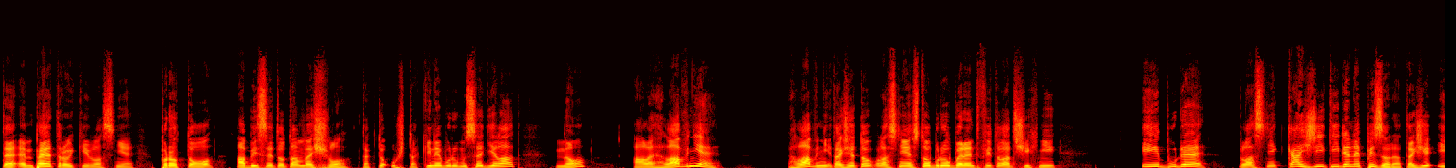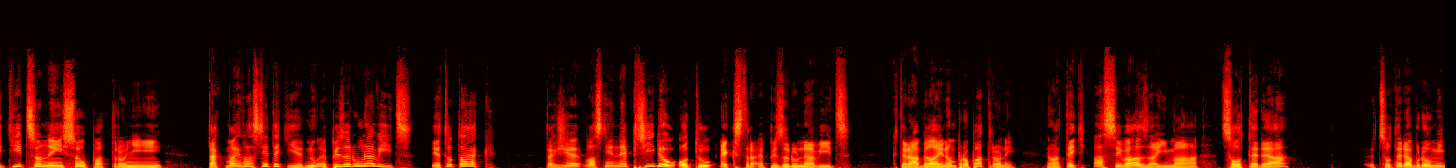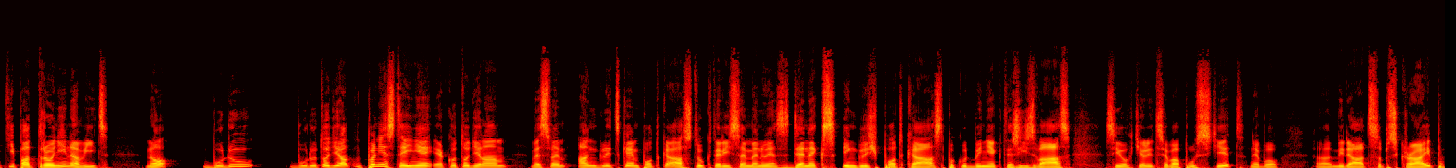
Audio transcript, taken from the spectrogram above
té MP3 vlastně, proto, aby se to tam vešlo. Tak to už taky nebudu muset dělat. No, ale hlavně, hlavně, takže to vlastně z toho budou benefitovat všichni, i bude vlastně každý týden epizoda. Takže i ti, co nejsou patroní, tak mají vlastně teď jednu epizodu navíc. Je to tak. Takže vlastně nepřijdou o tu extra epizodu navíc, která byla jenom pro patrony. No a teď asi vás zajímá, co teda, co teda budou mít ti patroni navíc. No, budu, budu to dělat úplně stejně, jako to dělám ve svém anglickém podcastu, který se jmenuje Zdenex English Podcast, pokud by někteří z vás si ho chtěli třeba pustit, nebo uh, mi dát subscribe,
